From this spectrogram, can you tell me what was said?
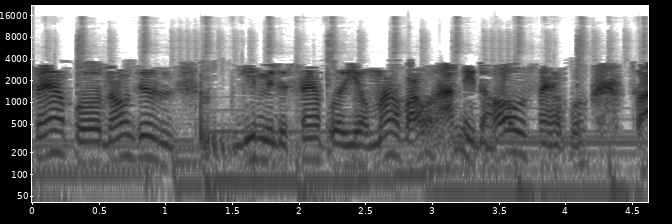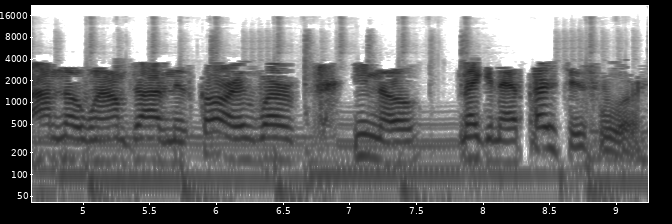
sample, don't just give me the sample of your mouth. I, I need the whole sample. So I know when I'm driving this car, it's worth, you know, making that purchase for.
